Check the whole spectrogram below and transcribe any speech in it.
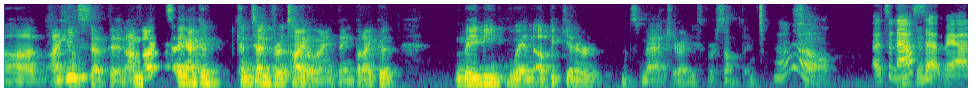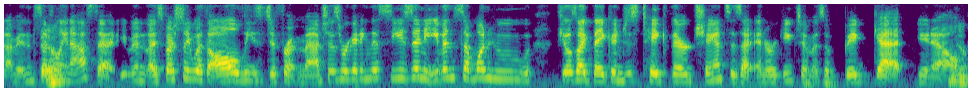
uh, I could step in. I'm not saying I could contend for a title or anything, but I could maybe win a beginner's match or anything or something. Oh, that's an asset, man. I mean, it's definitely an asset, even especially with all these different matches we're getting this season. Even someone who feels like they can just take their chances at Innergeekdom is a big get, you know. Yep.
